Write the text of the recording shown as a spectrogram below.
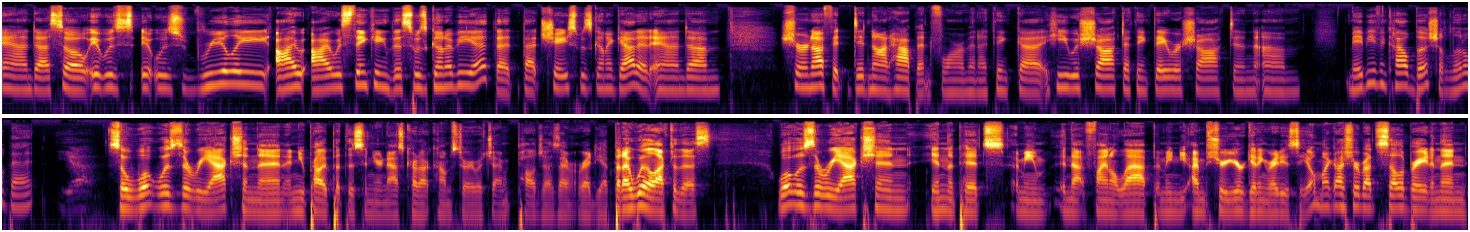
and uh, so it was it was really I I was thinking this was going to be it that that Chase was going to get it. And um, sure enough it did not happen for him. And I think uh, he was shocked. I think they were shocked. And um, maybe even Kyle Busch a little bit. Yeah. So what was the reaction then? And you probably put this in your NASCAR.com story which I apologize I haven't read yet. But I will after this what was the reaction in the pits? I mean, in that final lap. I mean, I'm sure you're getting ready to say, "Oh my gosh, you're about to celebrate." And then,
